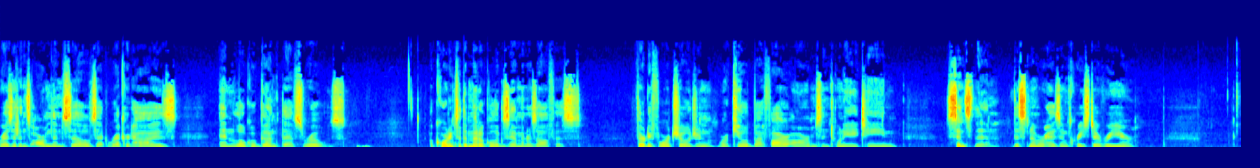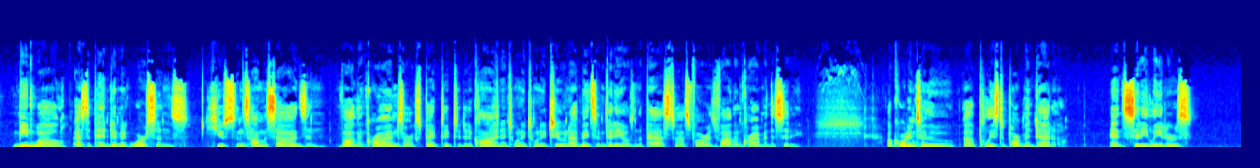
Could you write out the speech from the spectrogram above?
residents armed themselves at record highs, and local gun thefts rose. According to the medical examiner's office, 34 children were killed by firearms in 2018. Since then, this number has increased every year. Meanwhile, as the pandemic worsens, Houston's homicides and violent crimes are expected to decline in 2022, and I've made some videos in the past as far as violent crime in the city. According to uh, police department data and city leaders,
